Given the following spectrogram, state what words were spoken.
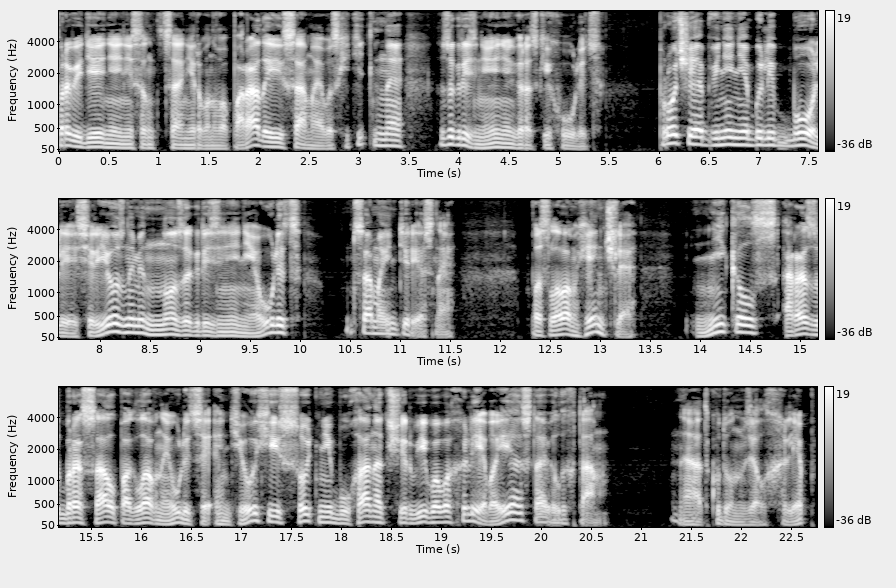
проведение несанкционированного парада и, самое восхитительное, загрязнение городских улиц. Прочие обвинения были более серьезными, но загрязнение улиц – самое интересное. По словам Хенчля, Николс разбросал по главной улице Антиохии сотни буханок червивого хлеба и оставил их там. А откуда он взял хлеб?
